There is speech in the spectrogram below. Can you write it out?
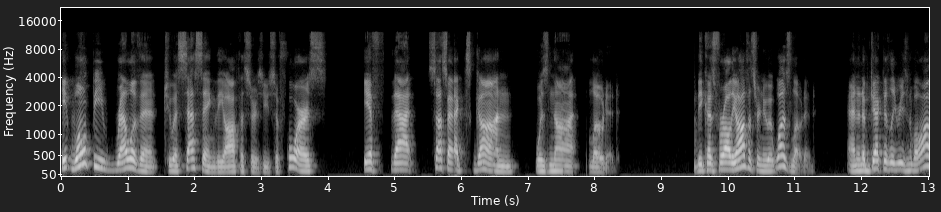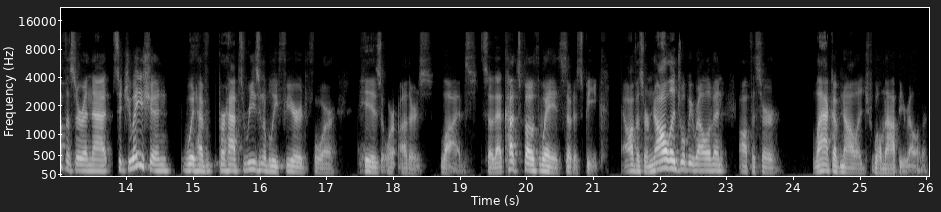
it won't be relevant to assessing the officer's use of force if that suspect's gun was not loaded. Because for all the officer knew, it was loaded. And an objectively reasonable officer in that situation would have perhaps reasonably feared for his or others' lives. So that cuts both ways, so to speak. Officer knowledge will be relevant, officer lack of knowledge will not be relevant.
